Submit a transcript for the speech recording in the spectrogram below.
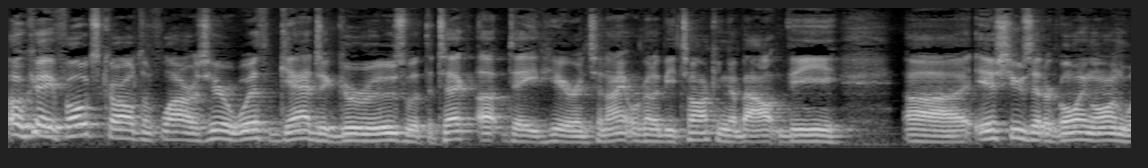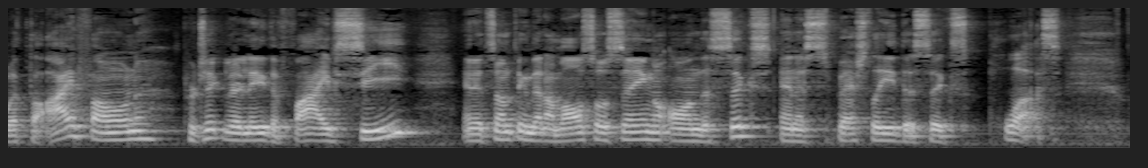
Okay, folks, Carlton Flowers here with Gadget Gurus with the tech update here. And tonight we're going to be talking about the uh, issues that are going on with the iPhone, particularly the 5C. And it's something that I'm also seeing on the 6 and especially the 6 Plus.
